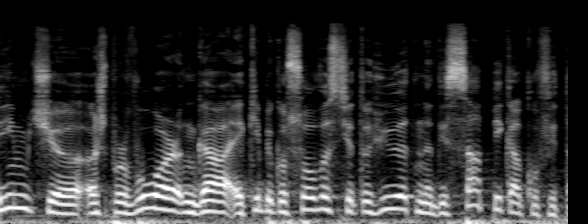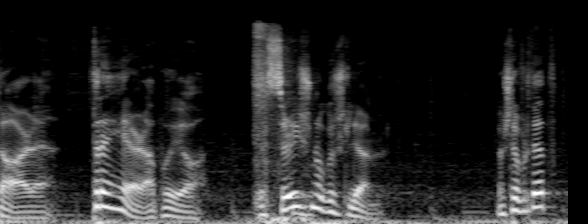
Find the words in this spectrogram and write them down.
dimë që është provuar nga ekipi i Kosovës që të hyhet në disa pika kufitare, tre herë apo jo. Dhe sërish nuk është lënë. Është e vërtetë?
